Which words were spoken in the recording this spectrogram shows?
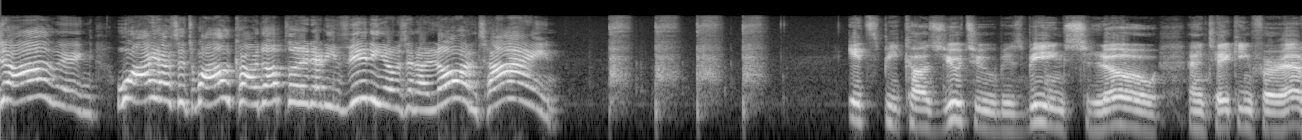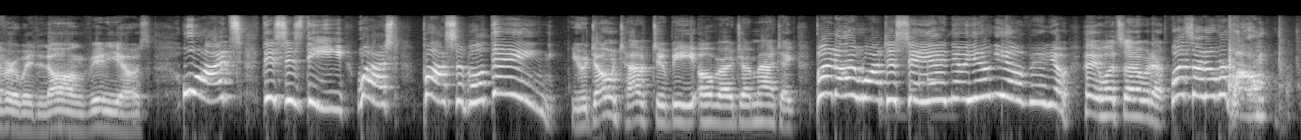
darling, why hasn't Wildcard uploaded any videos in a long time? It's because YouTube is being slow and taking forever with long videos. What? This is the worst possible thing! You don't have to be over dramatic, but I want to see a new Yu-Gi-Oh video. Hey, what's that over there? What's that over? Bomb!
